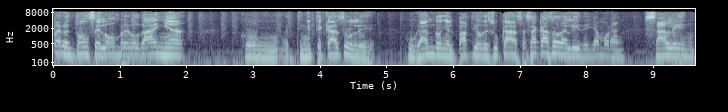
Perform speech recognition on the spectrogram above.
pero entonces el hombre lo daña con, en este caso, le jugando en el patio de su casa. Esa casa de Dalí de Yamorán sale en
